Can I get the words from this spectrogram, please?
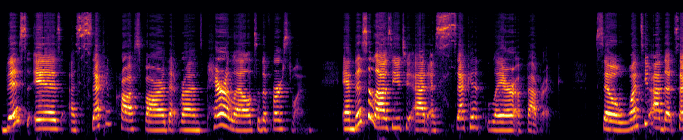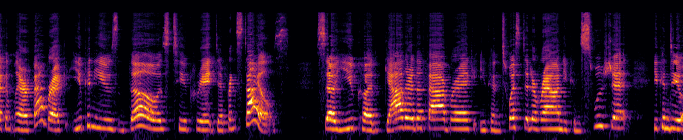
This is a second crossbar that runs parallel to the first one. And this allows you to add a second layer of fabric. So once you add that second layer of fabric, you can use those to create different styles. So you could gather the fabric, you can twist it around, you can swoosh it, you can do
